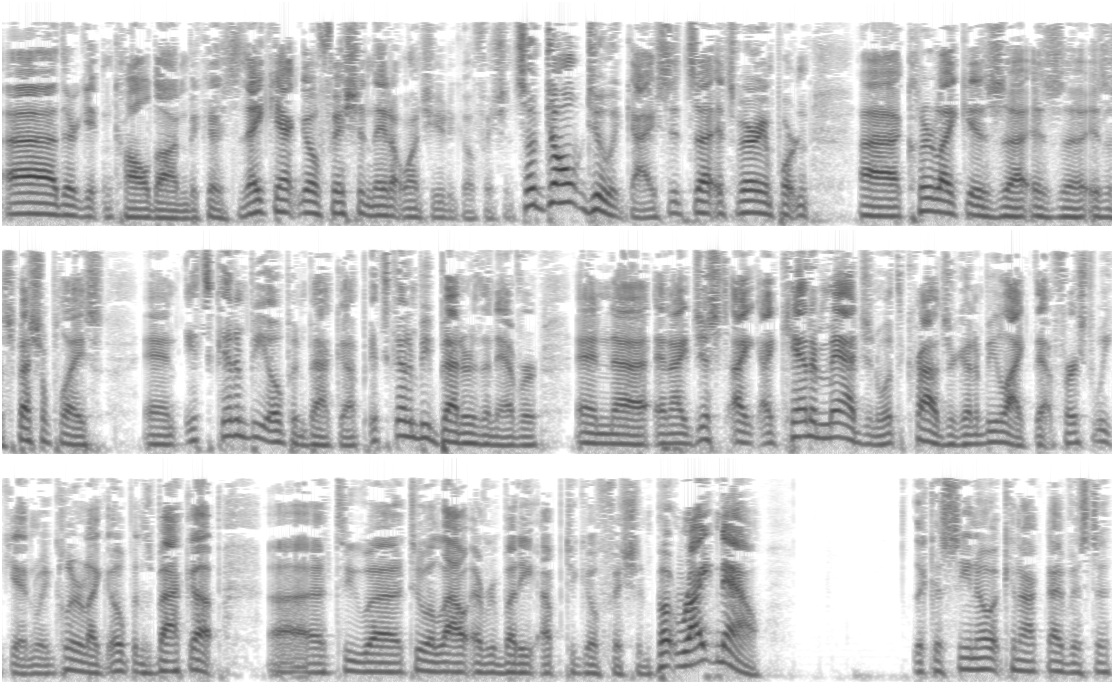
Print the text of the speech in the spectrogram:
Uh, they're getting called on because they can't go fishing. They don't want you to go fishing. So don't do it, guys. It's, uh, it's very important. Uh, Clear Lake is, uh, is, is a special place and it's going to be open back up. It's going to be better than ever. And, uh, and I just, I, I can't imagine what the crowds are going to be like that first weekend when Clear Lake opens back up, uh, to, uh, to allow everybody up to go fishing. But right now, the casino at Konocti Vista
